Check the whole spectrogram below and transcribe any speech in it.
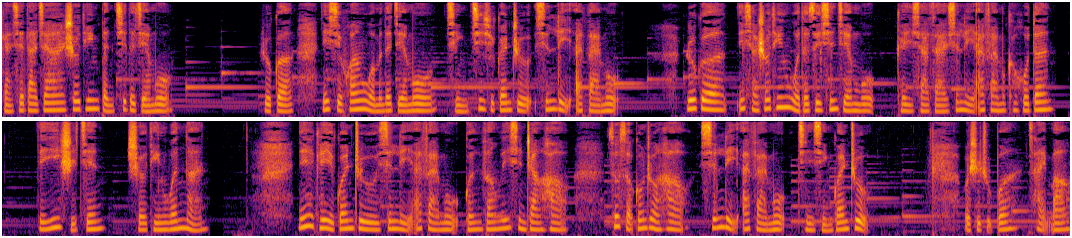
感谢大家收听本期的节目。如果你喜欢我们的节目，请继续关注心理 FM。如果你想收听我的最新节目，可以下载心理 FM 客户端，第一时间收听温暖。你也可以关注心理 FM 官方微信账号，搜索公众号“心理 FM” 进行关注。我是主播彩猫，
